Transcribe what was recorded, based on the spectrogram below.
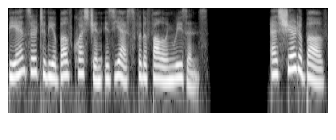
The answer to the above question is yes for the following reasons. As shared above,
